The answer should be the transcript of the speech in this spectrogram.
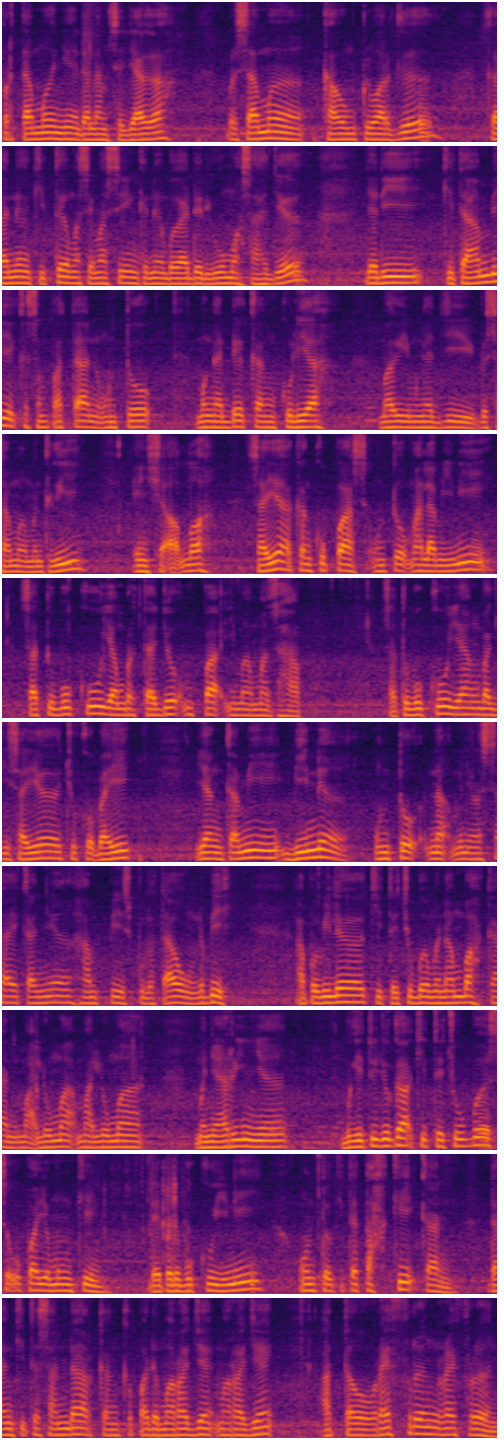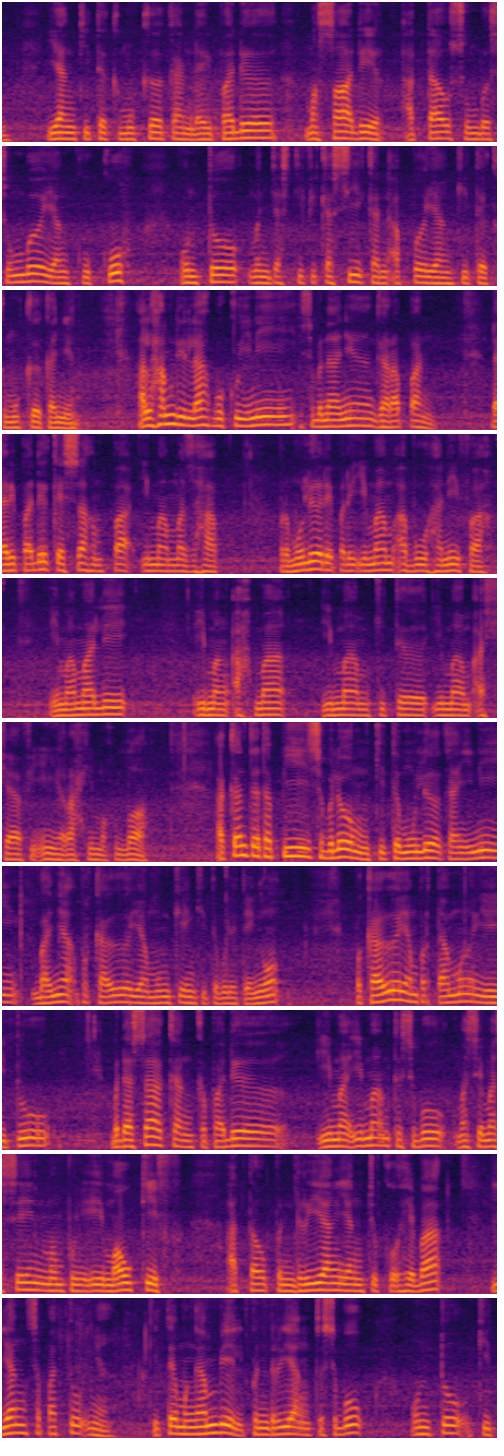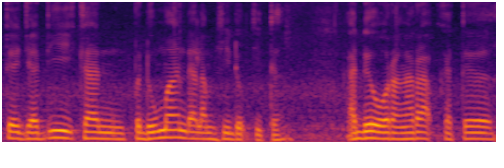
pertamanya dalam sejarah bersama kaum keluarga kerana kita masing-masing kena berada di rumah sahaja. Jadi kita ambil kesempatan untuk mengadakan kuliah mari mengaji bersama menteri. insya-Allah saya akan kupas untuk malam ini satu buku yang bertajuk Empat Imam Mazhab. Satu buku yang bagi saya cukup baik yang kami bina untuk nak menyelesaikannya hampir 10 tahun lebih. Apabila kita cuba menambahkan maklumat-maklumat menyaringnya begitu juga kita cuba seupaya mungkin daripada buku ini untuk kita tahkikkan dan kita sandarkan kepada marajak-marajak atau referen-referen yang kita kemukakan daripada masadir atau sumber-sumber yang kukuh untuk menjustifikasikan apa yang kita kemukakannya. Alhamdulillah buku ini sebenarnya garapan daripada kisah empat imam mazhab bermula daripada Imam Abu Hanifah, Imam Malik, Imam Ahmad, Imam kita Imam Asy-Syafi'i rahimahullah. Akan tetapi sebelum kita mulakan ini banyak perkara yang mungkin kita boleh tengok. Perkara yang pertama iaitu berdasarkan kepada imam-imam tersebut masing-masing mempunyai mauqif atau pendirian yang cukup hebat yang sepatutnya kita mengambil pendirian tersebut untuk kita jadikan pedoman dalam hidup kita. Ada orang Arab kata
